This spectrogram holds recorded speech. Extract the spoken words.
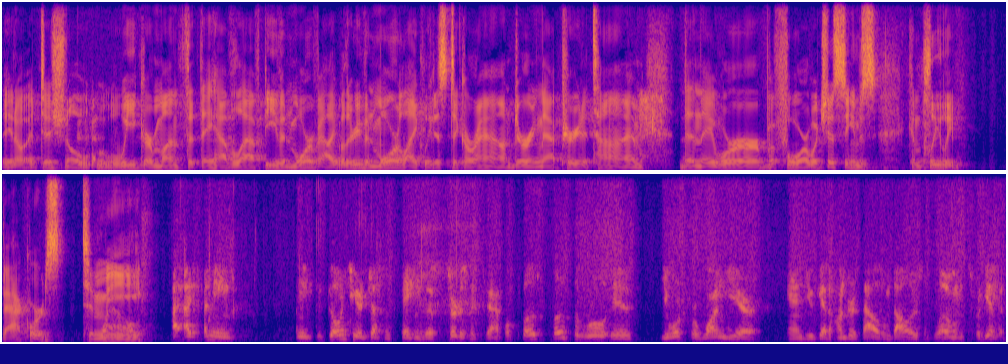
you know additional week or month that they have left even more valuable. They're even more likely to stick around during that period of time than they were before, which just seems completely backwards to well, me. I, I mean, I mean, going to your Justice Kagan, the Certus example, suppose, suppose the rule is you work for one year and you get $100,000 of loans forgiven.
